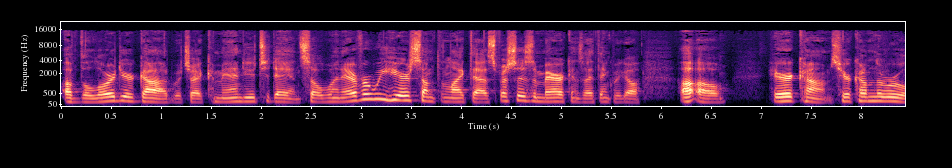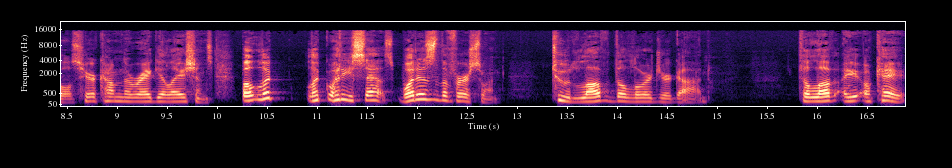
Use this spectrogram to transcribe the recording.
of the Lord your God, which I command you today. And so whenever we hear something like that, especially as Americans, I think we go, uh oh, here it comes. Here come the rules. Here come the regulations. But look, look what he says. What is the first one? To love the Lord your God to love. Okay,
